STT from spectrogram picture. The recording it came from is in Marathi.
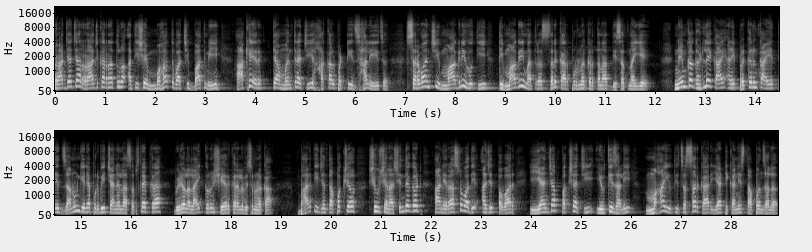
राज्याच्या राजकारणातून अतिशय महत्त्वाची बातमी अखेर त्या मंत्र्याची हकालपट्टी झालीच. सर्वांची मागणी होती ती मागणी मात्र सरकार पूर्ण करताना दिसत नाही आहे नेमकं घडले काय आणि प्रकरण काय आहे ते जाणून घेण्यापूर्वी चॅनलला सबस्क्राईब करा व्हिडिओला लाईक करून शेअर करायला विसरू नका. भारतीय जनता पक्ष शिवसेना शिंदे गट आणि राष्ट्रवादी अजित पवार यांच्या पक्षाची युती झाली. महायुतीचं सरकार या ठिकाणी स्थापन झालं.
